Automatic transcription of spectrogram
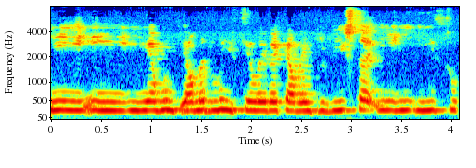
e, e, é, muito, é, uma delícia ler aquela entrevista e, e isso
